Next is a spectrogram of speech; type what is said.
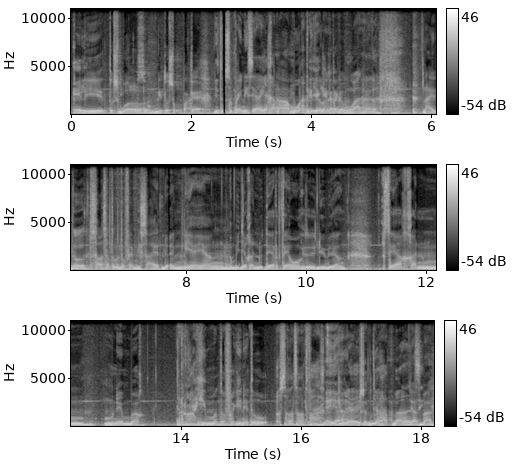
Oke. Ditusbol, ditusuk pakai ditusuk penisnya ya karena nggak muat gitu Iya, loh karena gak muat gitu. Nah itu salah satu bentuk femicide. dan ya yang kebijakan Duterte yang waktu itu dia bilang saya akan menembak rahim atau vagina itu sangat-sangat fas Iya, gimana ya jahat banget jahat sih banget.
